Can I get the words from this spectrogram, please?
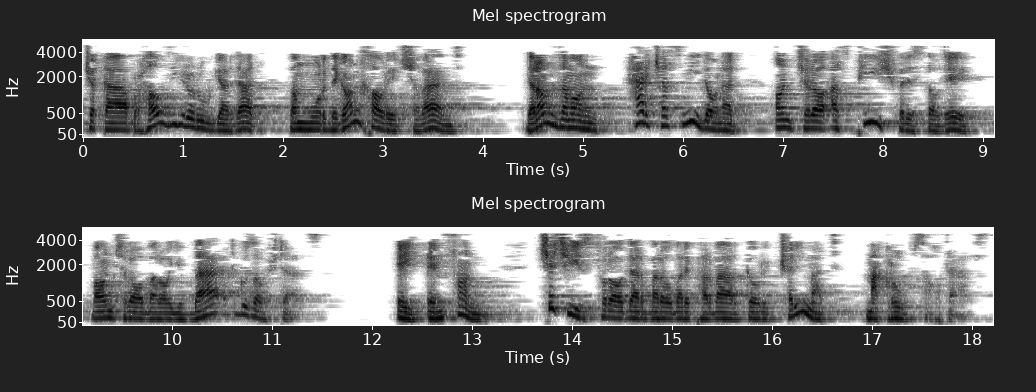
که قبرها زیر رو گردد و مردگان خارج شوند. در آن زمان هر کس می‌داند آنچه را از پیش فرستاده و آنچه را برای بعد گذاشته است. ای انسان چه چیز تو را در برابر پروردگار کریمت مغرور ساخته است؟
